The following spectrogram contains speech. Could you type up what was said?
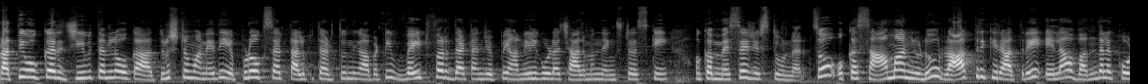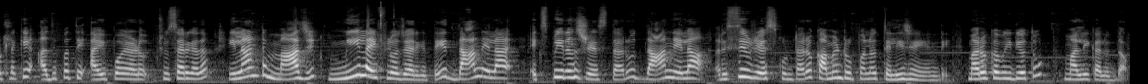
ప్రతి ఒక్కరి జీవితంలో ఒక అదృష్టం అనేది ఎప్పుడో ఒకసారి తలుపు తడుతుంది కాబట్టి వెయిట్ ఫర్ దట్ అని చెప్పి అనిల్ కూడా చాలా మంది యంగ్స్టర్స్కి ఒక మెసేజ్ ఇస్తూ ఉన్నారు. సో ఒక సామాన్యుడు రాత్రికి రాత్రే ఎలా వందల కోట్లకి అధిపతి అయిపోయాడో చూసారు కదా? ఇలాంటి మ్యాజిక్ మీ లైఫ్లో జరిగితే దాన్ని ఎలా ఎక్స్పీరియన్స్ చేస్తారు? దాన్ని ఎలా రిసీవ్ చేసుకుంటారో కమెంట్ రూపంలో తెలియజేయండి. మరొక వీడియోతో మళ్ళీ కలుద్దాం.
